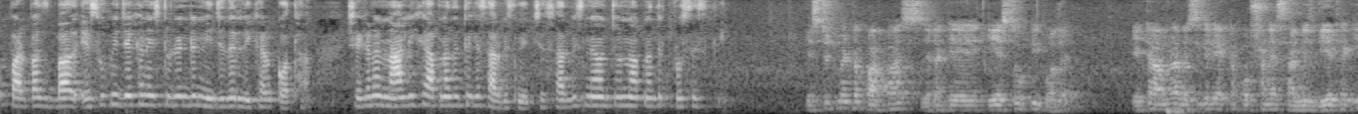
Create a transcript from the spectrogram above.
অফ পারপাস বা এসওপি যেখানে স্টুডেন্টের নিজেদের লেখার কথা, সেখানে না লিখে আপনাদের থেকে সার্ভিস নিচ্ছে। সার্ভিস নেওয়ার জন্য আপনাদের প্রসেস কি? স্টেটমেন্ট অফ পারপাস যেটাকে এসওপি বলে, এটা আমরা বেসিক্যালি একটা পোর্শনের সার্ভিস দিয়ে থাকি।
